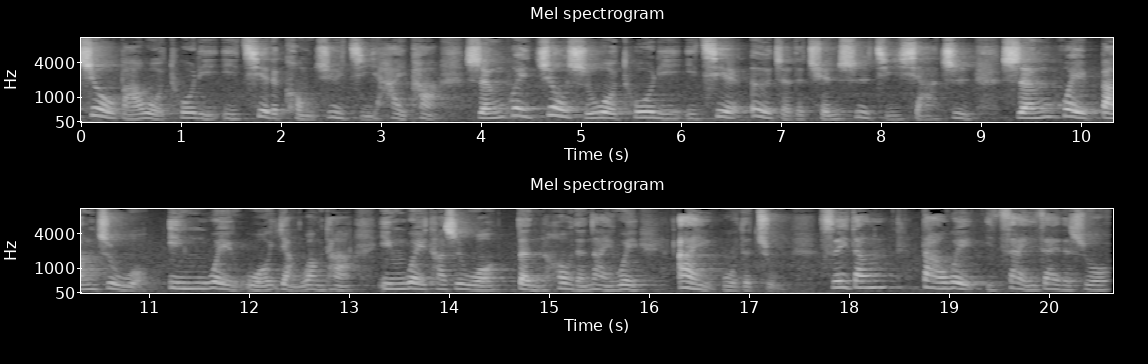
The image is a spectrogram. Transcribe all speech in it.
救把我脱离一切的恐惧及害怕，神会救赎我脱离一切恶者的权势及辖制，神会帮助我，因为我仰望他，因为他是我等候的那一位爱我的主。所以当大卫一再一再的说，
